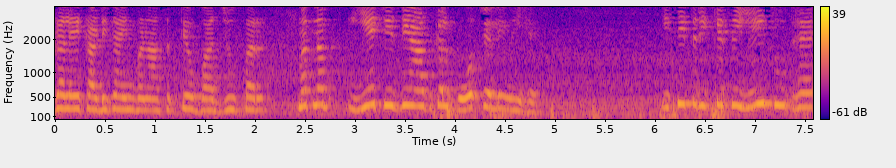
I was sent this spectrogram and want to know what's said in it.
गले का डिज़ाइन बना सकते हो, बाजू पर। मतलब ये चीज़ें आजकल बहुत चली हुई है। इसी तरीके से यही सूट है,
